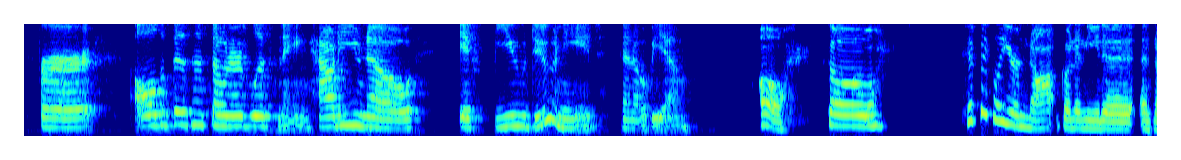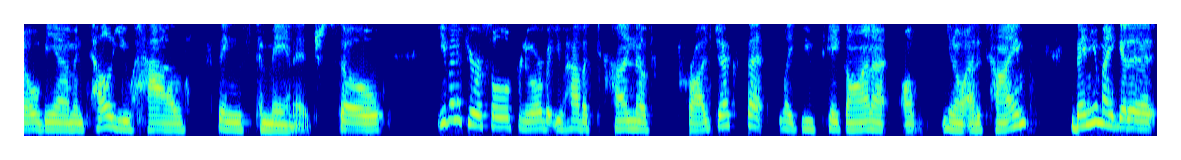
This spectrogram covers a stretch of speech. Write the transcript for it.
for all the business owners listening? How do you know if you do need an OBM? Oh, so typically you're not going to need a, an OBM until you have things to manage. So even if you're a solopreneur, but you have a ton of projects that like you take on at uh, you know at a time then you might get a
